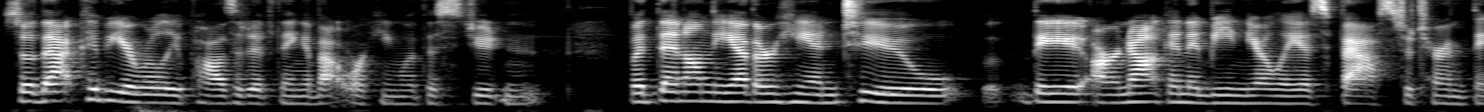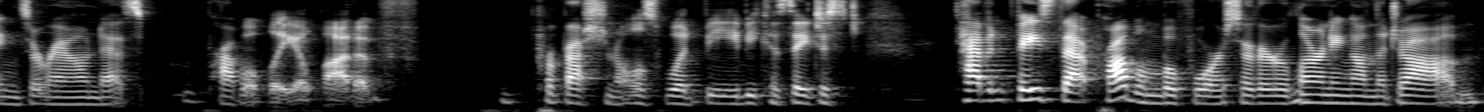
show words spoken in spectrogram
So that could be a really positive thing about working with a student. But then on the other hand, too, they are not going to be nearly as fast to turn things around as probably a lot of professionals would be because they just haven't faced that problem before. So they're learning on the job.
